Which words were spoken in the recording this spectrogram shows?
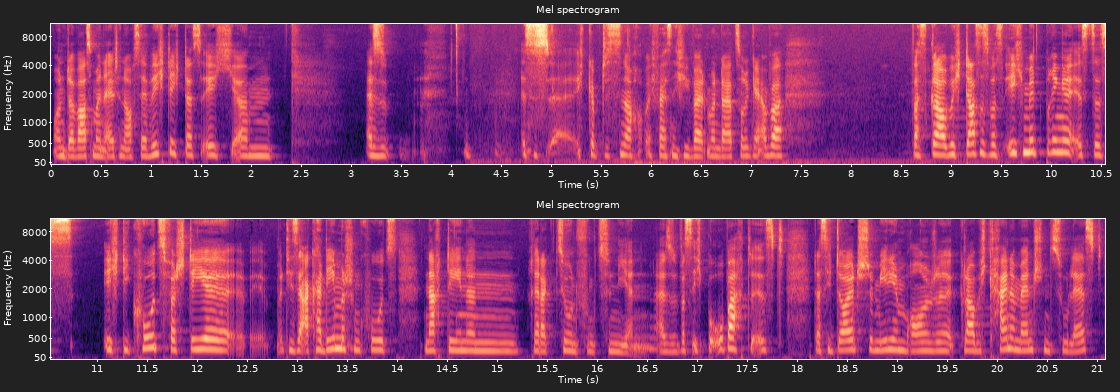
Und da war es meinen Eltern auch sehr wichtig, dass ich, ähm, also es ist, ich glaube, das ist noch, ich weiß nicht, wie weit man da zurückgeht, aber was glaube ich, das ist, was ich mitbringe, ist, dass ich die Codes verstehe, diese akademischen Codes, nach denen Redaktionen funktionieren. Also was ich beobachte ist, dass die deutsche Medienbranche, glaube ich, keine Menschen zulässt,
